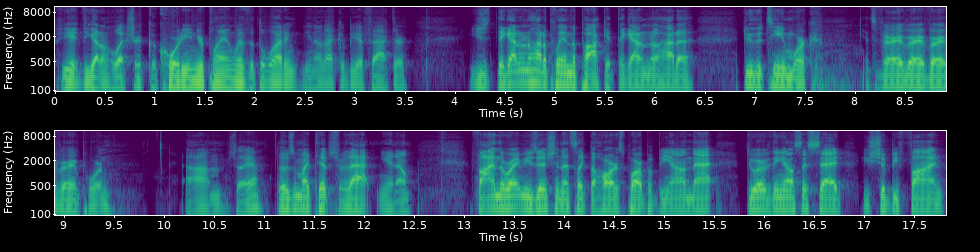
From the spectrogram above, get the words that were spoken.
if you if you got an electric accordion you're playing with at the wedding, you know, that could be a factor. You just, they got to know how to play in the pocket. They got to know how to do the teamwork. It's very, very, very, very important. Um, so yeah, those are my tips for that. You know, find the right musician. That's like the hardest part. But beyond that, do everything else I said. You should be fine.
